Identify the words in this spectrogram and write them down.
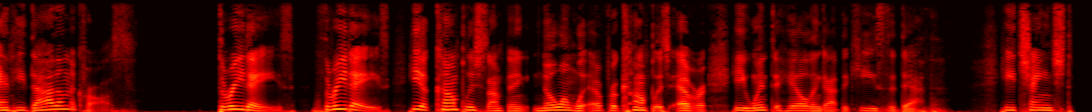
and he died on the cross, three days. Three days. He accomplished something no one will ever accomplish ever. He went to hell and got the keys to death. He changed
